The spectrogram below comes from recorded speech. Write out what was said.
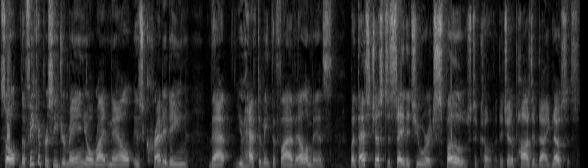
So the FECA procedure manual right now is crediting that you have to meet the five elements but that's just to say that you were exposed to COVID, that you had a positive diagnosis.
